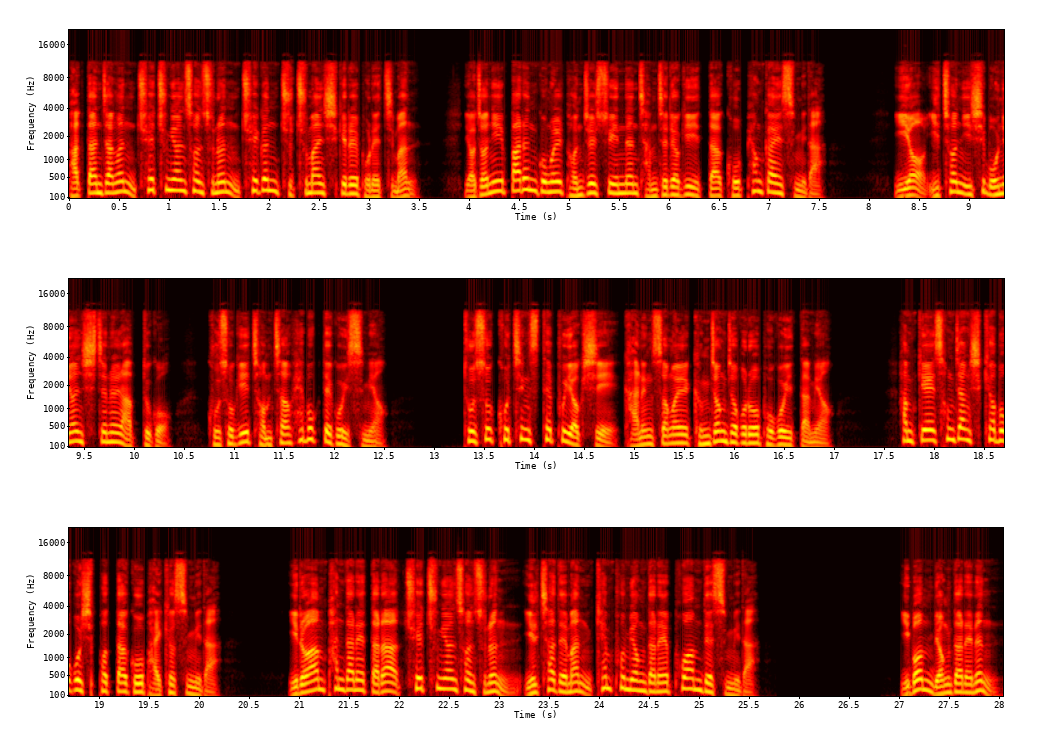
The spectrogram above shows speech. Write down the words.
박 단장은 최충현 선수는 최근 주춤한 시기를 보냈지만 여전히 빠른 공을 던질 수 있는 잠재력이 있다고 평가했습니다. 이어 2025년 시즌을 앞두고 구속이 점차 회복되고 있으며 투수 코칭 스태프 역시 가능성을 긍정적으로 보고 있다며 함께 성장시켜보고 싶었다고 밝혔습니다. 이러한 판단에 따라 최충현 선수는 1차 대만 캠프 명단에 포함됐습니다. 이번 명단에는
